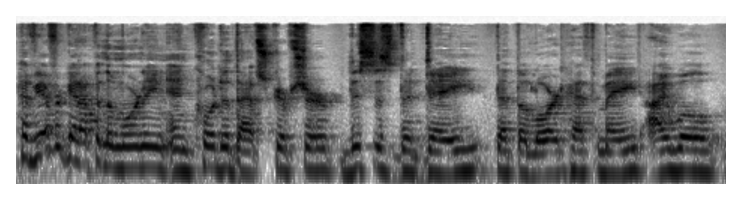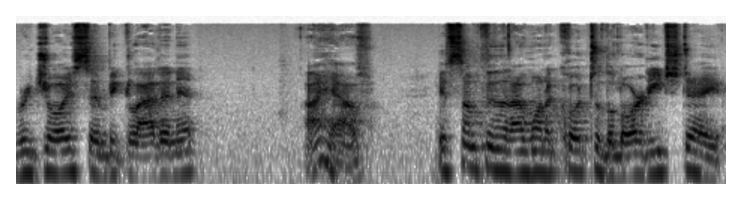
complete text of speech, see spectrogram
Have you ever got up in the morning and quoted that scripture? This is the day that the Lord hath made. I will rejoice and be glad in it. I have. It's something that I want to quote to the Lord each day.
